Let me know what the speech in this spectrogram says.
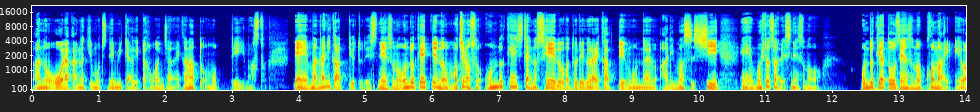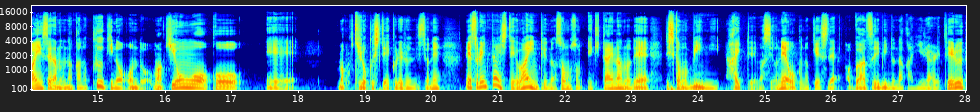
あの、おおらかな気持ちで見てあげた方がいいんじゃないかなと思っていますと。で、まあ何かっていうとですね、その温度計っていうのも、もちろんその温度計自体の精度がどれぐらいかっていう問題もありますし、えー、もう一つはですね、その、温度計は当然その庫内、ワインセラーの中の空気の温度、まあ気温をこう、えー、まあ、記録してくれるんですよね。で、それに対してワインっていうのはそもそも液体なので、でしかも瓶に入ってますよね。多くのケースで。分厚い瓶の中に入れられている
